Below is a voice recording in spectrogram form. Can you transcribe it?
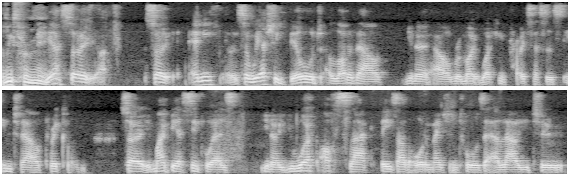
at least for me. Yeah, so so any so we actually build a lot of our you know our remote working processes into our curriculum. So it might be as simple as you know you work off Slack. These are the automation tools that allow you to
